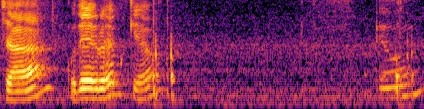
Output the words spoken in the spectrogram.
자 그대로 해볼게요. 뿅.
